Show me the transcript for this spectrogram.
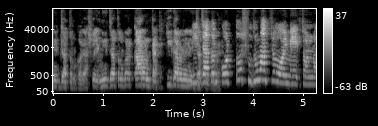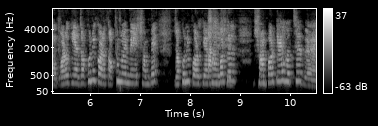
নির্যাতন করে আসলে নির্যাতন করার কারণটা কি? কি কারণে নির্যাতন নির্যাতন করতো শুধুমাত্র ওই মেয়ের জন্য। পরকিয়া যখনই করে তখন ওই মেয়ের সঙ্গে যখনই পরকিয়া সম্পর্কে সম্পর্কে হচ্ছে আহ,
